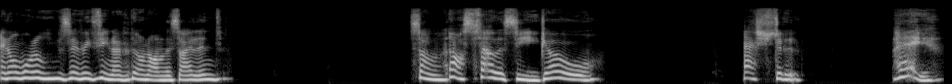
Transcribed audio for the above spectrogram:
I don't want to lose everything I've done on this island. Some lost fallacy, go. Ashton. Hey.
